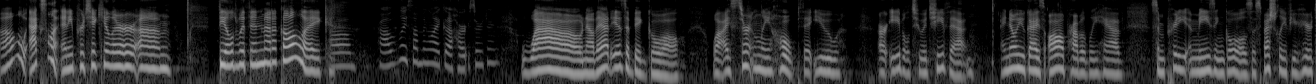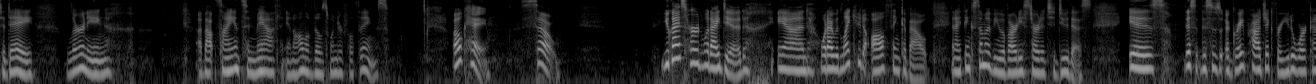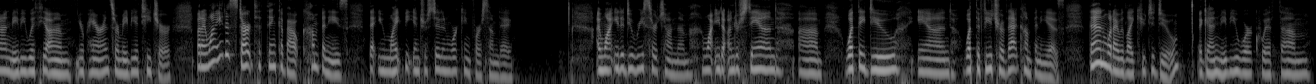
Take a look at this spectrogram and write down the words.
Oh, excellent. Any particular um, field within medical? Like, Um, probably something like a heart surgeon. wow, now that is a big goal. Well, I certainly hope that you are able to achieve that. I know you guys all probably have some pretty amazing goals, especially if you're here today learning about science and math and all of those wonderful things. Okay, so you guys heard what I did, and what I would like you to all think about, and I think some of you have already started to do this, is this, this is a great project for you to work on, maybe with um, your parents or maybe a teacher. But I want you to start to think about companies that you might be interested in working for someday. I want you to do research on them. I want you to understand um, what they do and what the future of that company is. Then, what I would like you to do, again, maybe you work with um,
